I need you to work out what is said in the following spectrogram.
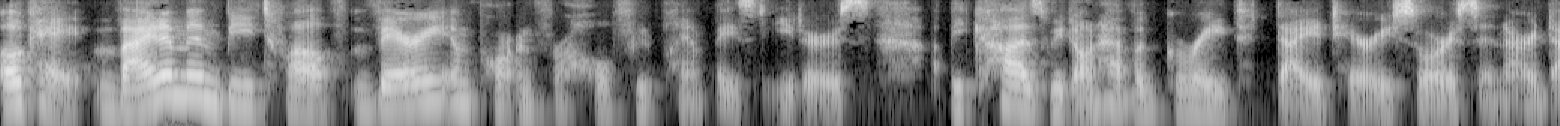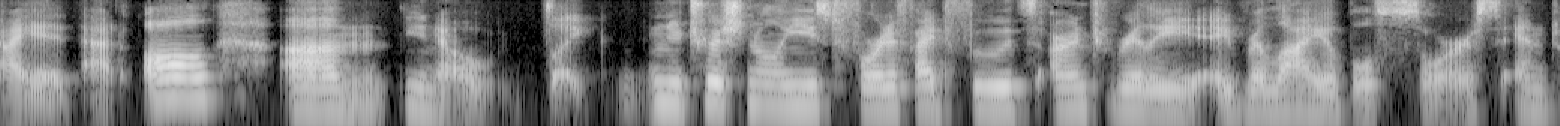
Okay, vitamin B12, very important for whole food plant based eaters because we don't have a great dietary source in our diet at all. Um, you know, like nutritional yeast fortified foods aren't really a reliable source and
